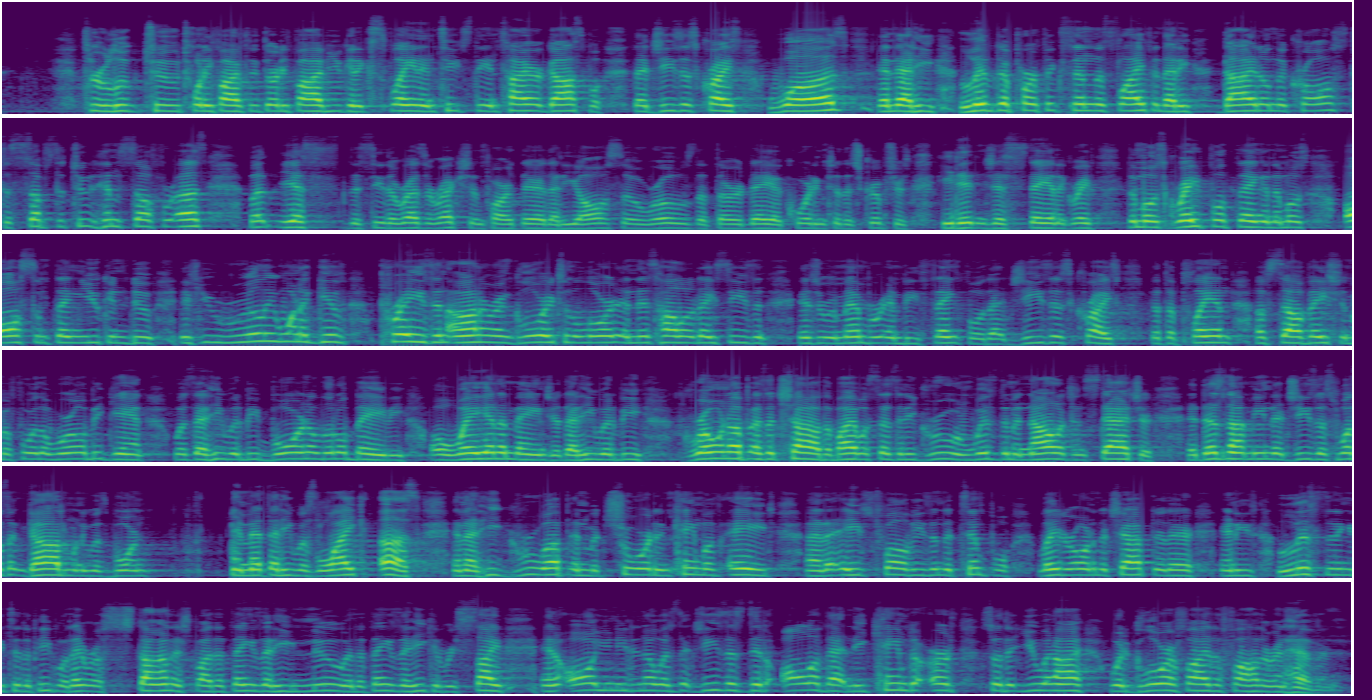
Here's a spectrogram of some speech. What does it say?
through Luke 2 25 through 35, you could explain and teach the entire gospel that Jesus Christ was and that he lived a perfect sinless life and that he died on the cross to substitute himself for us. But yes, to see the resurrection part there, that he also rose the third day according to the scriptures. He didn't just stay in the grave. The most grateful thing and the most awesome thing you can do if you really want to give praise and honor and glory to the Lord in this holiday season is remember and be thankful that Jesus Christ, that the plan of salvation before the world began was that he would be born a little baby away in a manger, that he would be grown up as a child. The Bible says that he grew in wisdom and knowledge and stature. It does not mean that Jesus wasn't God when he was born. It meant that he was like us and that he grew up and matured and came of age. And at age 12, he's in the temple later on in the chapter there and he's listening to the people. They were astonished by the things that he knew and the things that he could recite. And all you need to know is that Jesus did all of that and he came to earth so that you and I would glorify the Father in heaven.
